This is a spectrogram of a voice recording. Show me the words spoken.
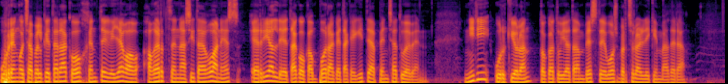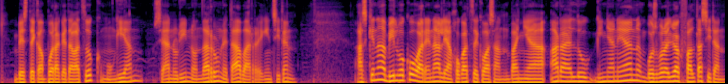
Urrengo txapelketarako jente gehiago agertzen hasita egoanez, herrialdeetako kanporaketak egitea pentsatu eben. Niri urkiolan tokatu jatan beste bost bertsolarirekin batera. Beste kanporaketa batzuk, mungian, zean urin, ondarrun eta abar egin ziren. Azkena Bilboko arenalean jokatzeko asan, baina ara heldu ginanean bosgorailuak falta ziren.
